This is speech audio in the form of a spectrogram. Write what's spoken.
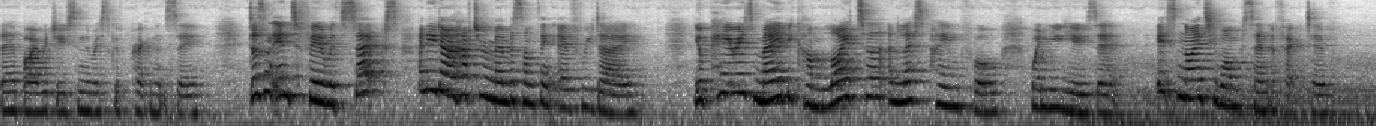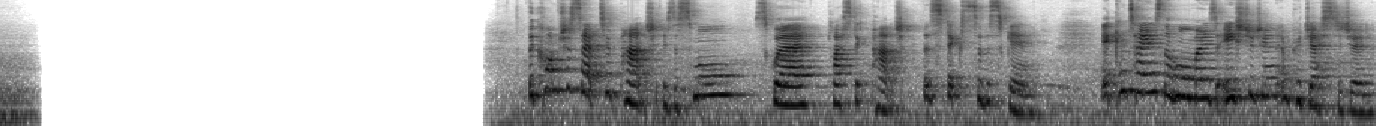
thereby reducing the risk of pregnancy. It doesn't interfere with sex, and you don't have to remember something every day. Your periods may become lighter and less painful when you use it. It's 91% effective. The contraceptive patch is a small, square plastic patch that sticks to the skin. It contains the hormones estrogen and progestogen,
